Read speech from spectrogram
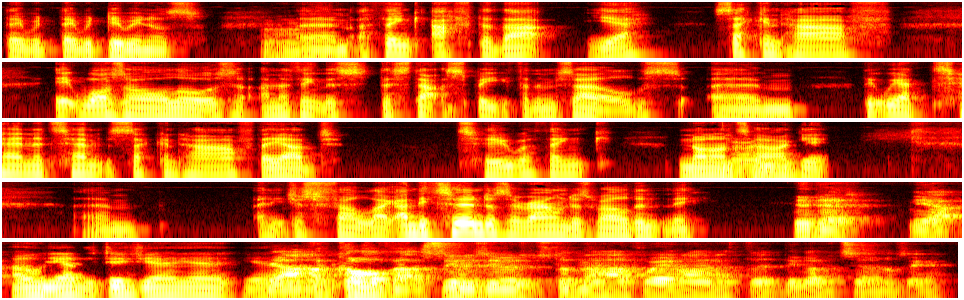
they were they were doing us. Mhm. Um, I think after that, yeah, second half, it was all us, and I think the the stats speak for themselves. Um, I think we had 10 attempts second half. They had two, I think, none on Right. target. Um, and it just felt like, and they turned us around as well, didn't they? They did. Yeah. Oh yeah, they did. Yeah, yeah, yeah. Yeah, I called that as soon as he was stood in the halfway line after they got a turn us here.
